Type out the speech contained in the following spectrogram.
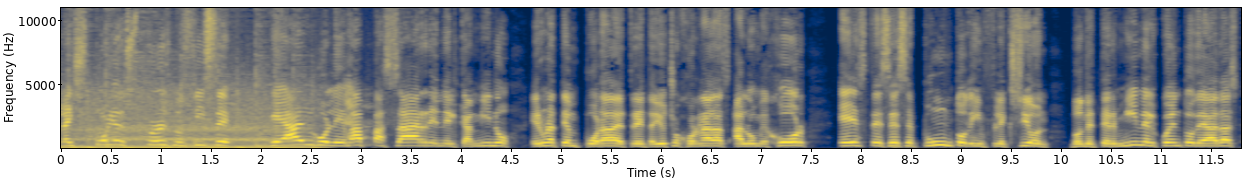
la- historia de Spurs nos dice que algo le va a pasar en el camino en una temporada de 38 jornadas. A lo mejor este es ese punto de inflexión donde termina el cuento de hadas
